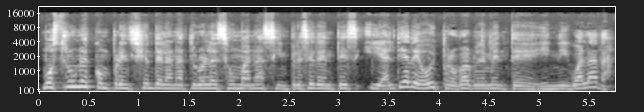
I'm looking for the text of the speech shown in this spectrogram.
mostró una comprensión de la naturaleza humana sin precedentes y al día de hoy probablemente inigualada.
